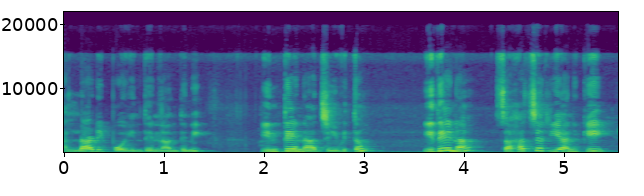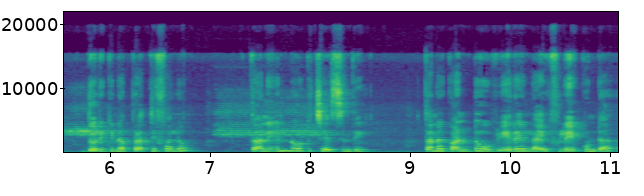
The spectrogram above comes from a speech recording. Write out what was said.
అల్లాడిపోయింది నందిని. ఇంతే నా జీవితం? ఇదేనా సహచర్యానికి దొరికిన ప్రతిఫలం? తనేం లోటు చేసింది? తనకంటూ వేరే లైఫ్ లేకుండా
